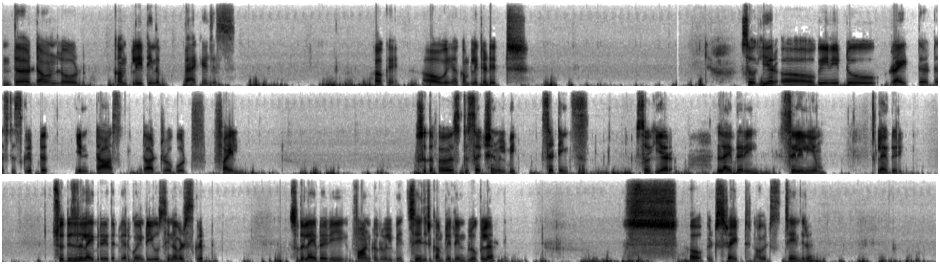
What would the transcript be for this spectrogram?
the download completing the packages. Okay oh we have completed it. So here uh, we need to write the test script in task.robot file. So the first section will be settings. So here library selenium library so this is the library that we are going to use in our script. So the library font color will be changed completely in blue color. Oh it's right. Now it's changed.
